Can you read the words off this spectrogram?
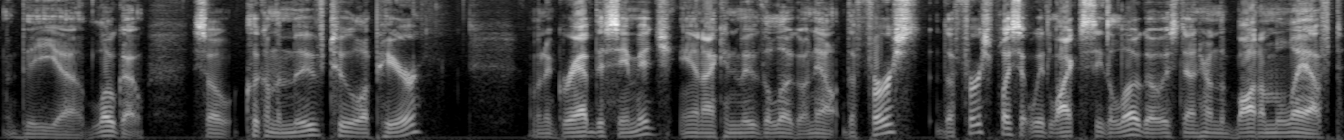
the uh, logo. So click on the Move tool up here. I'm going to grab this image and I can move the logo. Now the first the first place that we'd like to see the logo is down here on the bottom left.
